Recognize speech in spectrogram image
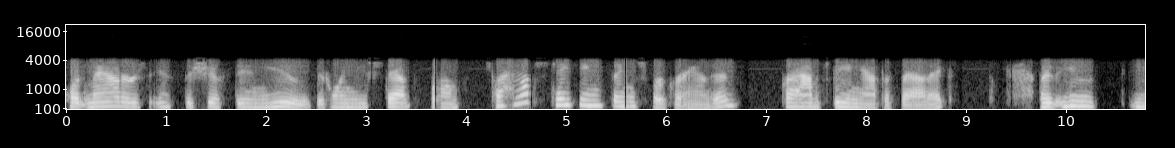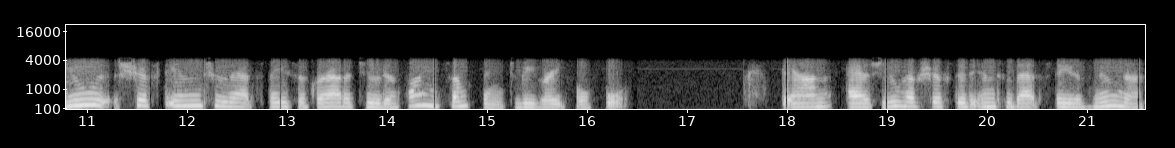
What matters is the shift in you that when you step from perhaps taking things for granted perhaps being apathetic, but you you shift into that space of gratitude and find something to be grateful for. Then, as you have shifted into that state of newness,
